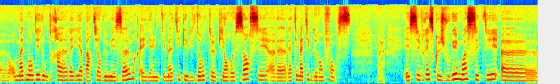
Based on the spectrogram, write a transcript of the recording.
Euh, on m'a demandé donc de travailler à partir de mes œuvres et il y a une thématique évidente qui en ressort, c'est euh, la, thématique de l'enfance. Et c'est vrai, ce que je voulais, moi, c'était euh,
